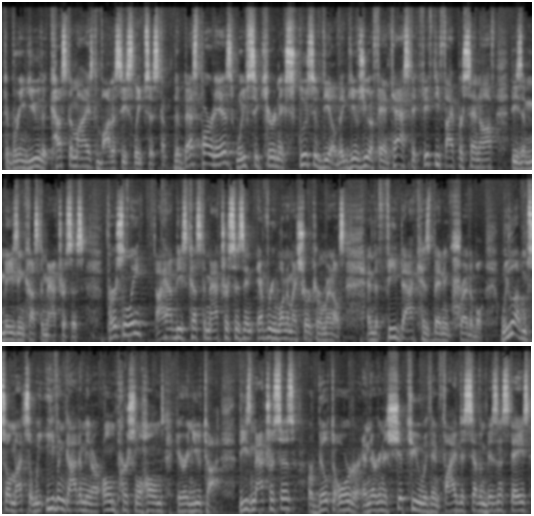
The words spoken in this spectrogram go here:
to bring you the customized Vodyssey sleep system. The best part is we've secured an exclusive deal that gives you a fantastic 55% off these amazing custom mattresses. Personally, I have these custom mattresses in every one of my short-term rentals, and the feedback has been incredible. We love them so much that we even got them in our own personal homes here in Utah. These mattresses are built to order, and they're going to ship to you within five to seven business days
